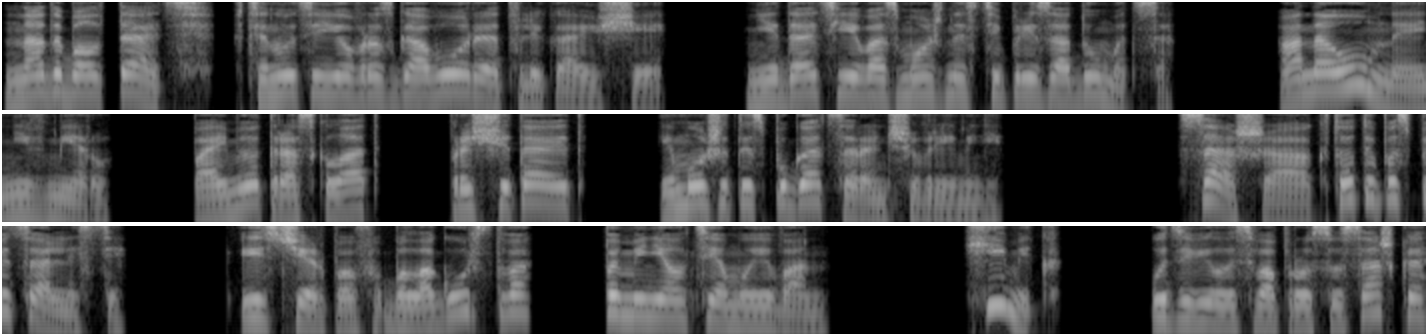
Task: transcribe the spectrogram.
Надо болтать, втянуть ее в разговоры отвлекающие, не дать ей возможности призадуматься. Она умная, не в меру, поймет расклад, просчитает и может испугаться раньше времени. «Саша, а кто ты по специальности?» Исчерпав балагурство, поменял тему Иван. «Химик», — удивилась вопросу Сашка,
